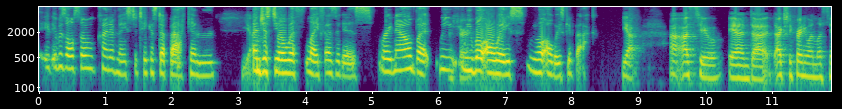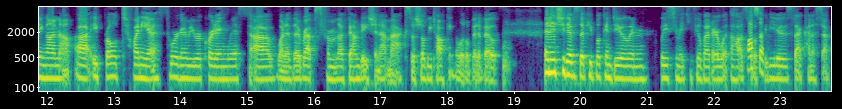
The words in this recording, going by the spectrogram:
it, it was also kind of nice to take a step back and yeah. and just deal with life as it is right now. But we sure. we will always we will always give back. Yeah. Uh, us too. And uh, actually, for anyone listening on uh, April 20th, we're going to be recording with uh, one of the reps from the foundation at Max. So she'll be talking a little bit about initiatives that people can do and ways to make you feel better, what the hospital awesome. could use, that kind of stuff.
